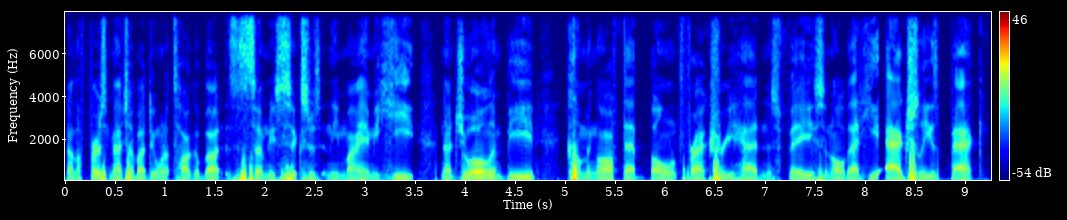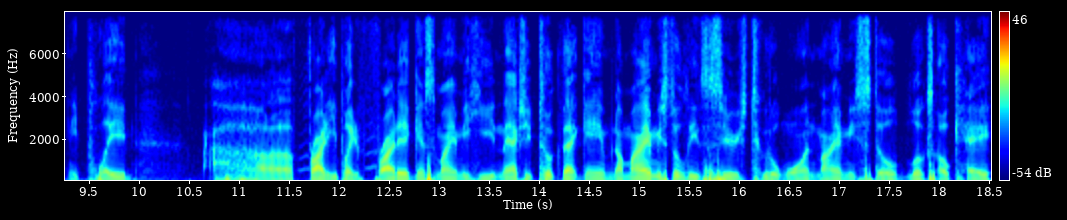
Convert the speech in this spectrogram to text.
Now, the first matchup I do want to talk about is the 76ers and the Miami Heat. Now, Joel Embiid coming off that bone fracture he had in his face and all that, he actually is back and he played uh, Friday. He played Friday against the Miami Heat, and they actually took that game. Now Miami still leads the series two to one. Miami still looks okay,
